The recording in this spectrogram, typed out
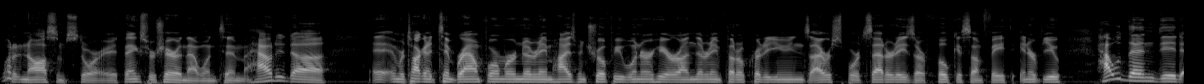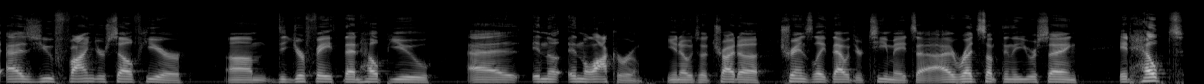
What an awesome story. Thanks for sharing that one, Tim. How did uh and we're talking to Tim Brown, former Notre Dame Heisman Trophy winner here on Notre Dame Federal Credit Union's Irish Sports Saturdays, our Focus on Faith interview. How then did, as you find yourself here, um, did your faith then help you uh, in the in the locker room? You know, to try to translate that with your teammates. I read something that you were saying. It helped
